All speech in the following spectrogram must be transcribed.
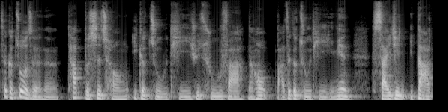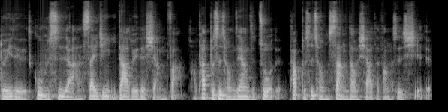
这个作者呢，他不是从一个主题去出发，然后把这个主题里面塞进一大堆的故事啊，塞进一大堆的想法啊。他不是从这样子做的，他不是从上到下的方式写的，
